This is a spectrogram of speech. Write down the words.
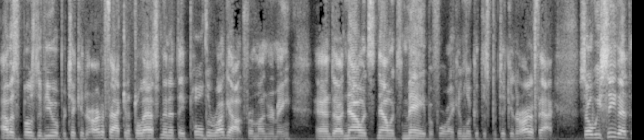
I was supposed to view a particular artifact and at the last minute they pulled the rug out from under me and uh, now it's now it's May before I can look at this particular artifact so we see that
